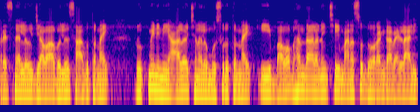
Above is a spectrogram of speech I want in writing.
ప్రశ్నలు జవాబులు సాగుతున్నాయి. రుక్మిణిని ఆలోచనలు ముసురుతున్నాయి. ఈ భవబంధాల నుంచి మనసు దూరంగా వెళ్ళాలి.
